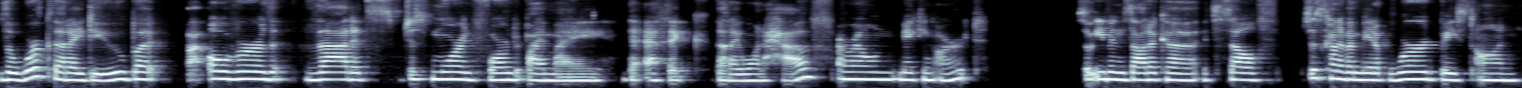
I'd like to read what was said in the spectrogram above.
the work that I do, but over the, that it's just more informed by my the ethic that i want to have around making art so even zadaka itself just kind of a made up word based on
